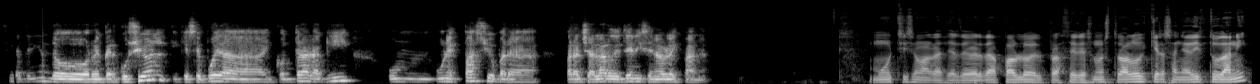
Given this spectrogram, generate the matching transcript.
siga teniendo repercusión y que se pueda encontrar aquí un, espacio para, para charlar de tenis en habla hispana. Muchísimas gracias, de verdad, Pablo, el placer es nuestro. ¿Algo que quieras añadir tú, Dani?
